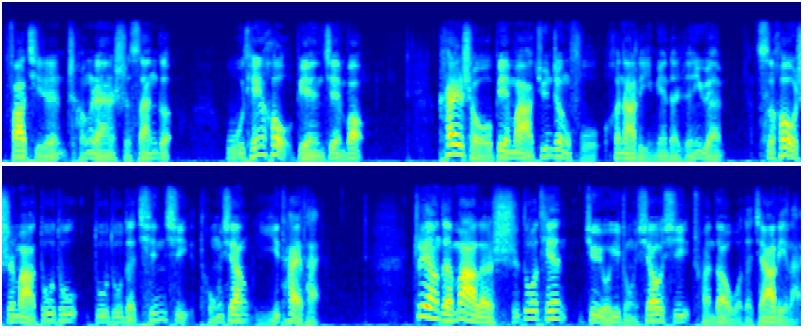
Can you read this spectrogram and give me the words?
发起人诚然是三个。五天后便见报，开首便骂军政府和那里面的人员，此后是骂都督、都督的亲戚、同乡、姨太太。这样的骂了十多天，就有一种消息传到我的家里来，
